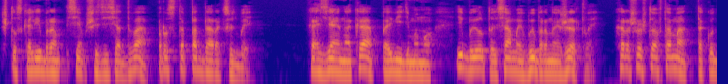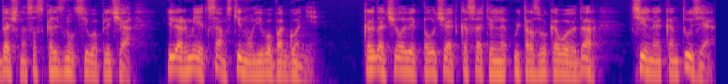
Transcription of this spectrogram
что с калибром 7,62 просто подарок судьбы. Хозяин АК, по-видимому, и был той самой выбранной жертвой. Хорошо, что автомат так удачно соскользнул с его плеча, или армеец сам скинул его в агонии. Когда человек получает касательный ультразвуковой удар, сильная контузия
